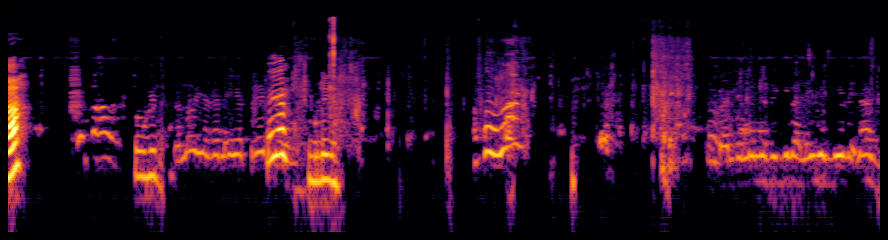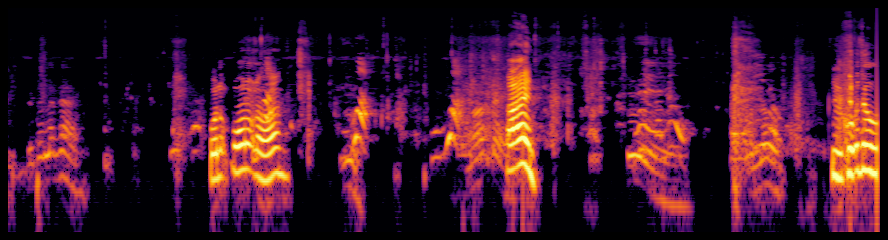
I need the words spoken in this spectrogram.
ha? Tugit. Buli. Ako man. Puno-puno naman. Kain! Yuko daw.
